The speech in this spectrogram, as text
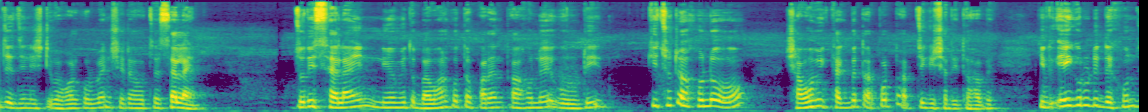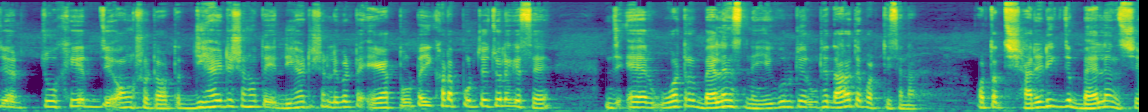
যে জিনিসটি ব্যবহার করবেন সেটা হচ্ছে স্যালাইন। যদি স্যালাইন নিয়মিত ব্যবহার করতে পারেন, তাহলে গরুটি কিছুটা হলেও স্বাভাবিক থাকবে, তারপর তার চিকিৎসা দিতে হবে। কিন্তু এই গরুটি দেখুন যে চোখের যে অংশটা, অর্থাৎ ডিহাইড্রেশন হতে ডিহাইড্রেশন লেভেলটা এতটাই খারাপ পর্যায়ে চলে গেছে যে এর ওয়াটার ব্যালেন্স নেই, এই গরুটি আর উঠে দাঁড়াতে পারতেছে না। অর্থাৎ শারীরিক যে ব্যালেন্স সে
